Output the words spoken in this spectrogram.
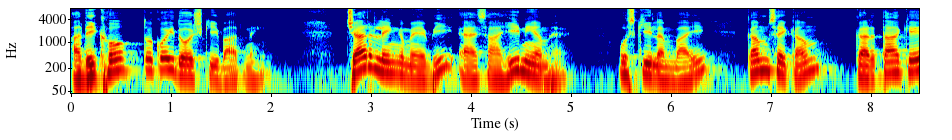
अधिक हो तो कोई दोष की बात नहीं। चर लिंग में भी ऐसा ही नियम है। उसकी लंबाई कम से कम कर्ता के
